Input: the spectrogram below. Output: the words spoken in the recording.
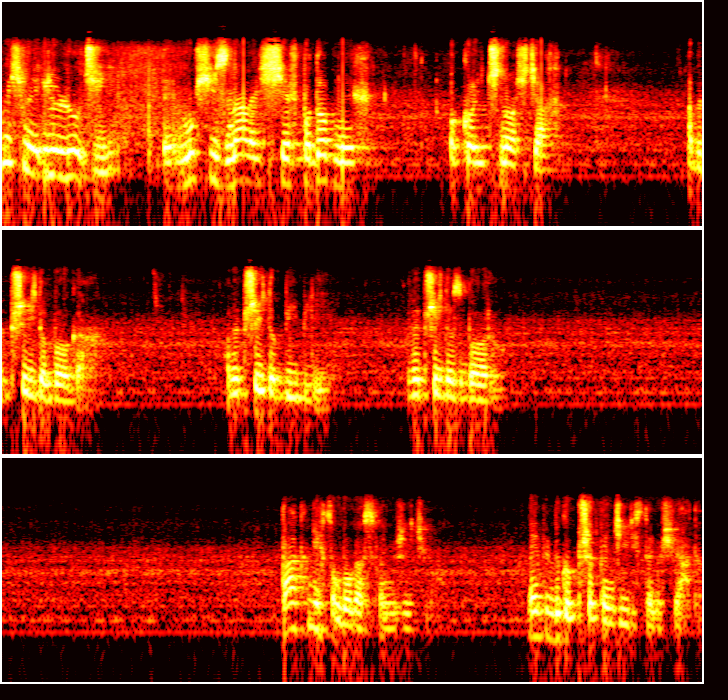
Pomyślmy, ilu ludzi musi znaleźć się w podobnych okolicznościach, aby przyjść do Boga, aby przyjść do Biblii, aby przyjść do zboru. Tak nie chcą Boga w swoim życiu. Najlepiej by Go przepędzili z tego świata.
